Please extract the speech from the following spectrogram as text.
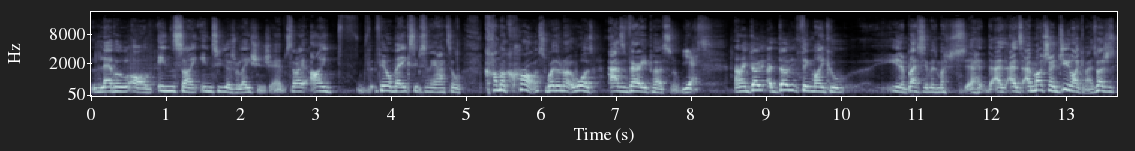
level of insight into those relationships that I feel makes Sleepless in Seattle come across, whether or not it was, as very personal. Yes. And I don't, I don't think Michael, you know, bless him as much as, as, as much as I do like him, as much as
